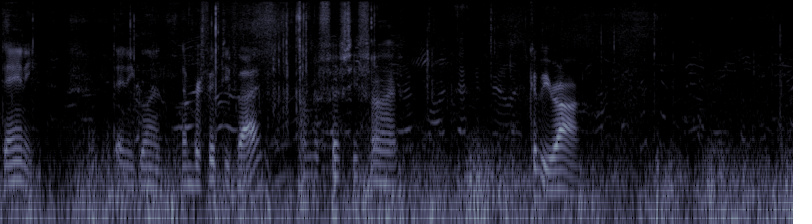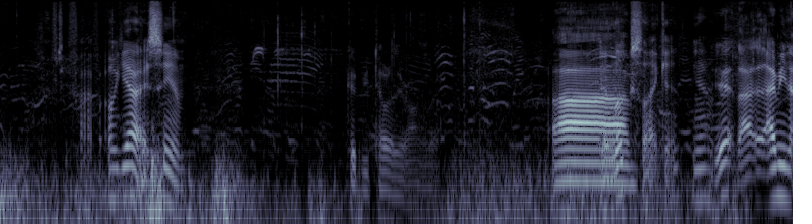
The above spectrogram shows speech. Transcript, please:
Danny, Danny Glenn, number 55. Number 55. Could be wrong. 55. Oh, yeah, I see him. Could be totally wrong though. it Um, looks like it. Yeah. Yeah, that, I mean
